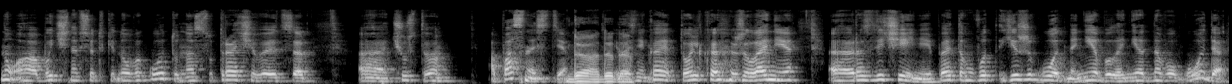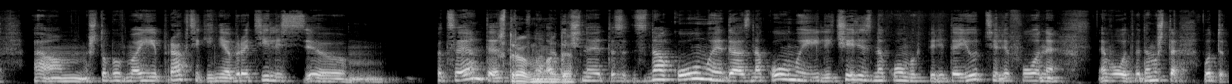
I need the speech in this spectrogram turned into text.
Ну, а обычно все-таки Новый год у нас утрачивается э, чувство опасности. Да, да, и да. возникает только желание э, развлечений. Поэтому вот ежегодно не было ни одного года, чтобы в моей практике не обратились эм, пациенты, с травмами, ну, обычно да. это знакомые, да, знакомые или через знакомых передают телефоны, вот, потому что вот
